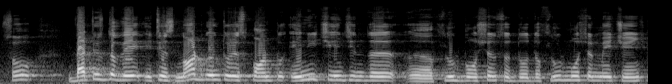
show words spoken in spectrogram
So, that is the way it is not going to respond to any change in the uh, fluid motion. So, though the fluid motion may change,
